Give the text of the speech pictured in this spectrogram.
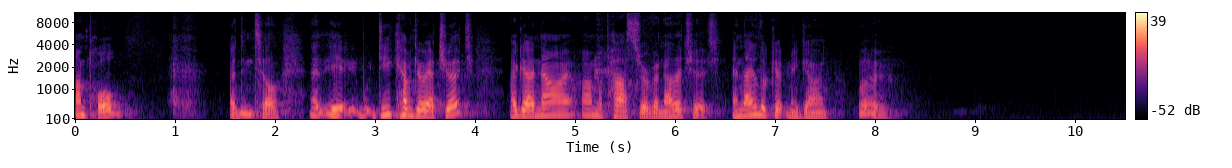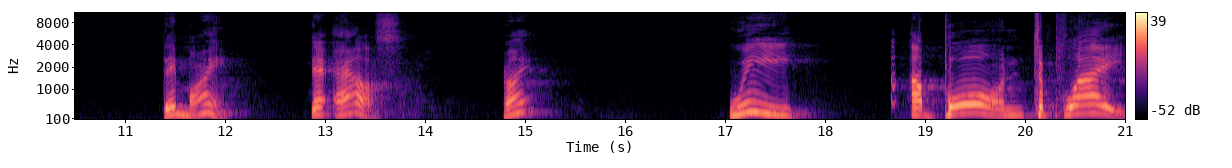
I'm Paul. I didn't tell. Uh, do you come to our church? I go, No, I'm a pastor of another church. And they look at me going, Whoa. They're mine, they're ours, right? We are born to play.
